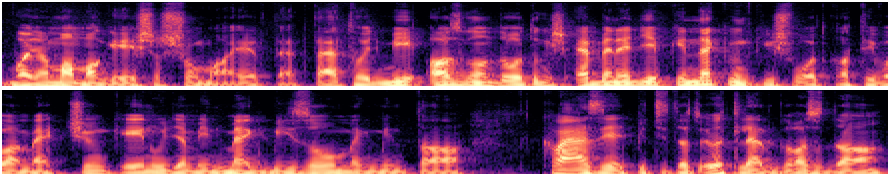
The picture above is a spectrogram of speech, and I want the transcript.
vagy a Mamagé és a Soma, érted? Tehát, hogy mi azt gondoltuk, és ebben egyébként nekünk is volt Katival meccsünk, én ugye, mint megbízó, meg mint a kvázi egy picit az ötletgazda,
